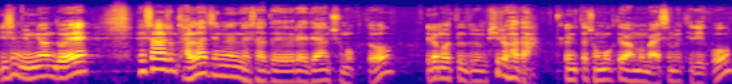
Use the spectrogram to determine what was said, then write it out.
26년도에 회사가 좀 달라지는 회사들에 대한 주목도 이런 것들도 좀 필요하다. 그건 이따 종목대로 한번 말씀을 드리고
